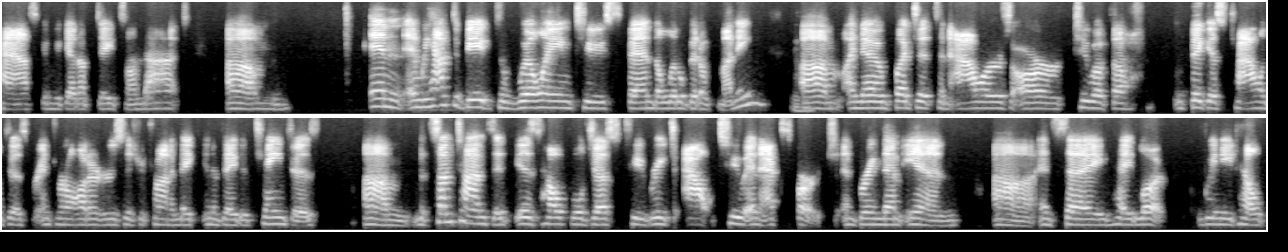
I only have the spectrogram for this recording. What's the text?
task, and we get updates on that. Um, and and we have to be to willing to spend a little bit of money. Mm-hmm. Um, I know budgets and hours are two of the biggest challenges for internal auditors as you're trying to make innovative changes. Um, but sometimes it is helpful just to reach out to an expert and bring them in uh, and say, hey, look, we need help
